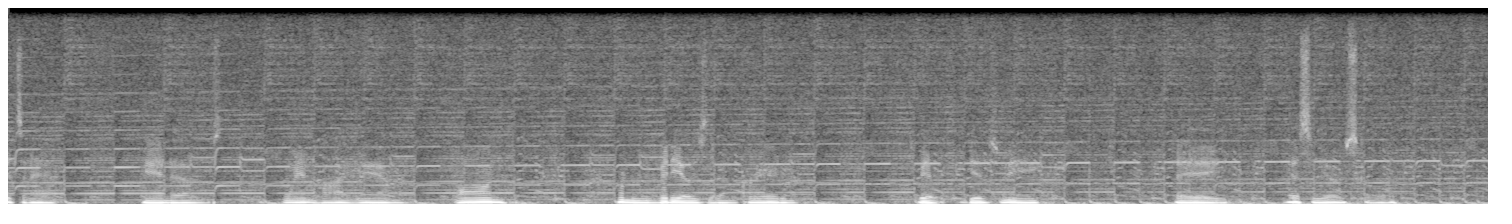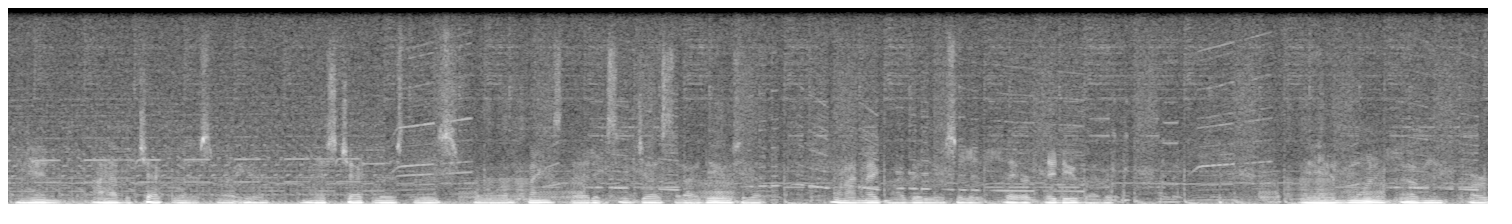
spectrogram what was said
it's an app. And um, when I am on one of the videos that I'm creating, it gives me a SEO score. And I have a checklist right here. And this checklist is for things that it suggests that I do so that when I make my videos so that they they do better. And one of them, or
